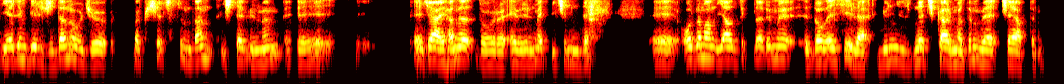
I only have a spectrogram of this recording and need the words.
diyelim bir Jidanoğcu bakış açısından işte bilmem e, Ece Ayhan'ı doğru evrilmek biçiminde e, o zaman yazdıklarımı dolayısıyla gün yüzüne çıkarmadım ve şey yaptım,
